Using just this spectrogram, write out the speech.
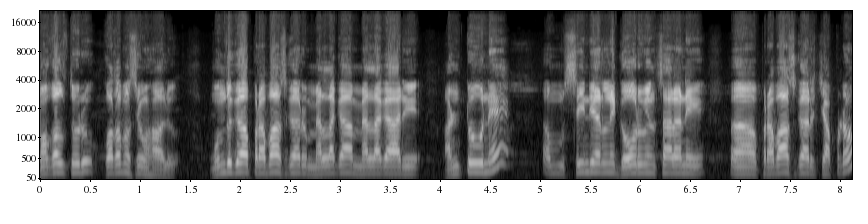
మొగల్తూరు కొదమ సింహాలు. ముందుగా ప్రభాస్ గారు మెల్లగా మెల్లగా అని అంటూనే సీనియర్ని గౌరవించాలని ప్రభాస్ గారు చెప్పడం.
